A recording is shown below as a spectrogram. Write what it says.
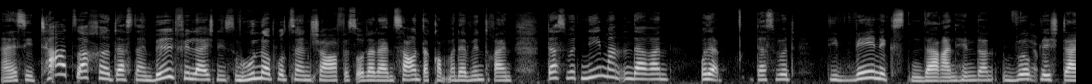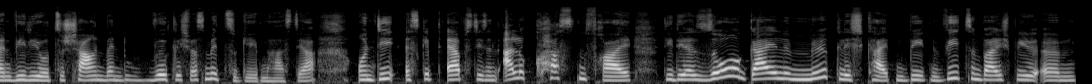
Dann ist die Tatsache, dass dein Bild vielleicht nicht so 100% scharf ist oder dein Sound, da kommt mal der Wind rein, das wird niemanden daran oder das wird die wenigsten daran hindern, wirklich ja. dein Video zu schauen, wenn du wirklich was mitzugeben hast, ja. Und die, es gibt Apps, die sind alle kostenfrei, die dir so geile Möglichkeiten bieten, wie zum Beispiel ähm, äh,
